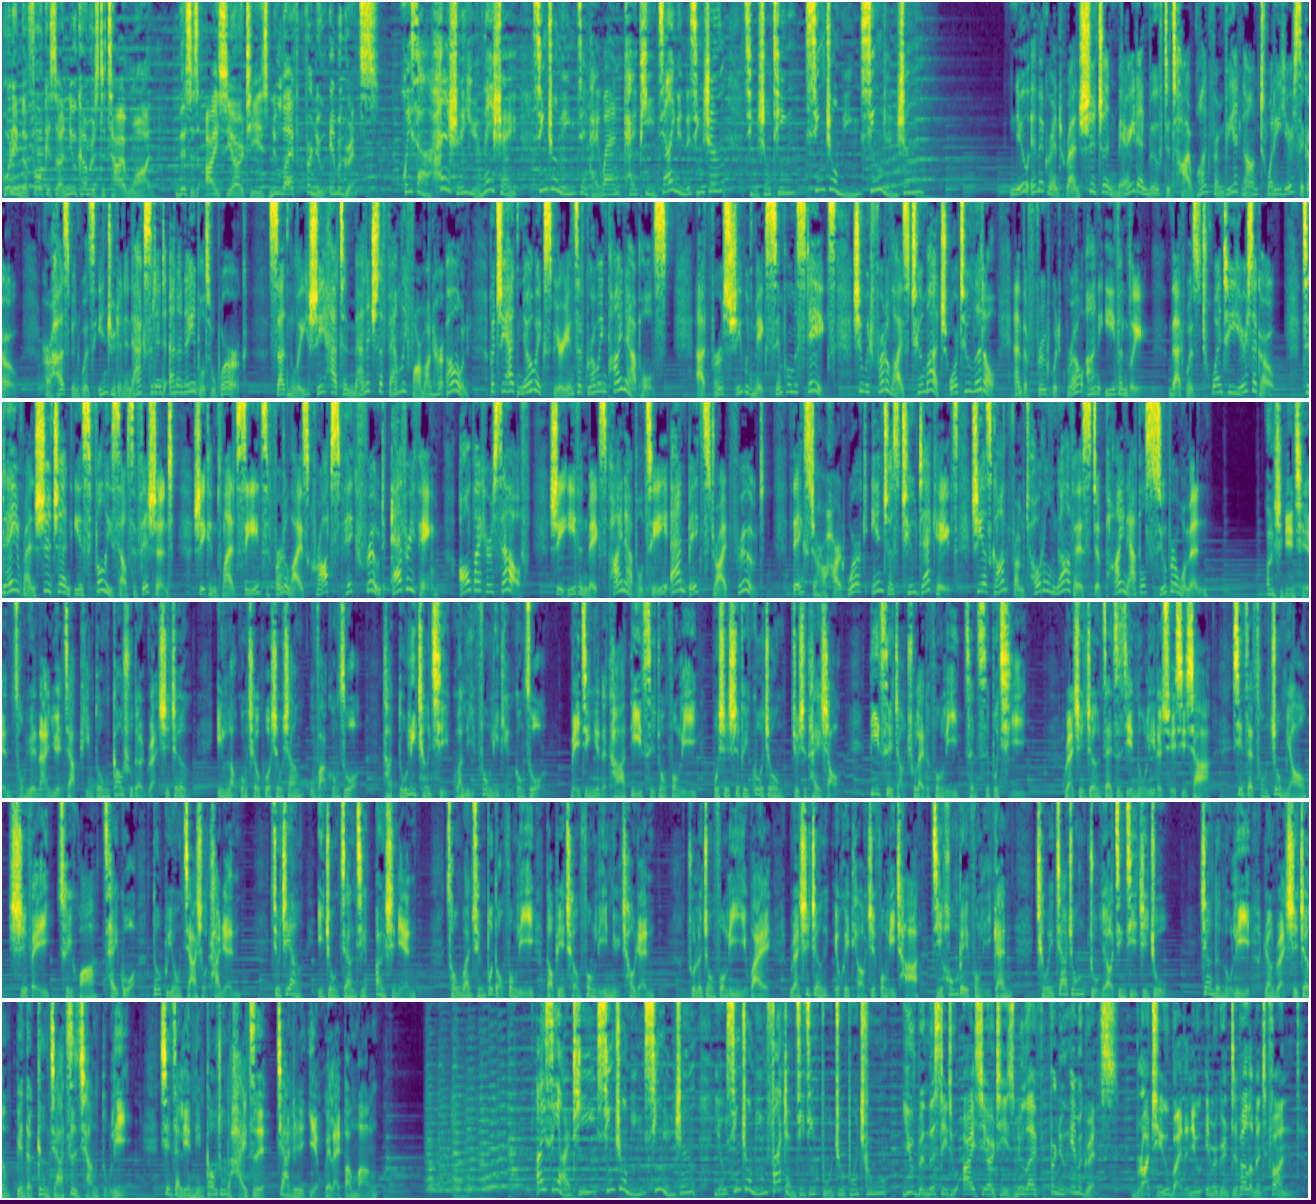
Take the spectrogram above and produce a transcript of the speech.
putting the focus on newcomers to Taiwan. This is ICRT's New Life for New Immigrants. 挥洒汗水与泪水，新住民在台湾开辟家园的心声，请收听《新住民新人生》。 New immigrant Ran Shizhen married and moved to Taiwan from Vietnam 20 years ago. Her husband was injured in an accident and unable to work. Suddenly, she had to manage the family farm on her own, but she had no experience of growing pineapples. At first, she would make simple mistakes. She would fertilize too much or too little, and the fruit would grow unevenly. That was 20 years ago. Today, Ran Shizhen is fully self-sufficient. She can plant seeds, fertilize crops, pick fruit, everything, all by herself. She even makes pineapple tea and bakes dried fruit. Thanks to her hard work, in just two decades, she has gone from total novice to pineapple superwoman. 二十年前从越南远嫁屏东高树的阮氏正，因老公车祸受伤无法工作， 她独立撑起管理凤梨田工作。没经验的她第一次种凤梨，不是施肥过重，就是太少。第一次长出来的凤梨参差不齐。阮氏正在自己努力的学习下，现在从种苗、施肥、催花、采果都不用假手他人，就这样一种将近二十年，从完全不懂凤梨到变成凤梨女超人。除了种凤梨以外，阮氏正也会调制凤梨茶及烘焙凤梨干，成为家中主要经济支柱。这样的努力让阮氏正变得更加自强独立。现在连念高中的孩子假日也会来帮忙。ICRT 新著名新人生由新著名发展基金补助播出。You've been listening to ICRT's New Life for New Immigrants, brought to you by the New Immigrant Development Fund.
